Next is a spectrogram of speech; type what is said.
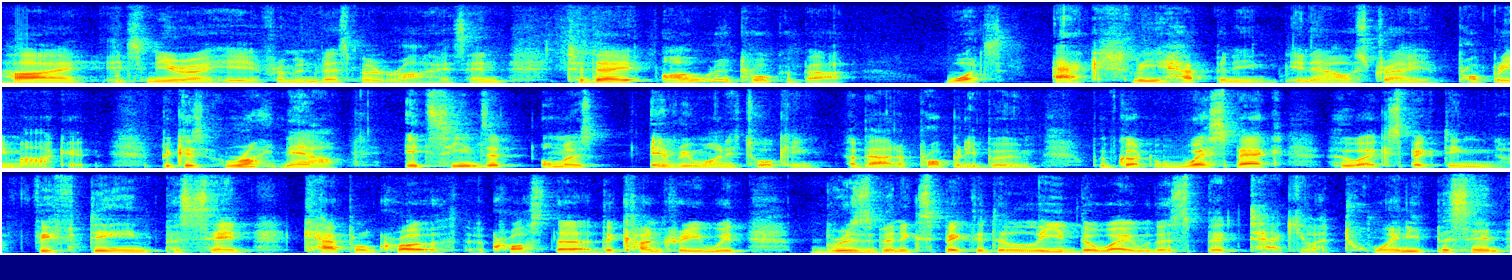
Hi, it's Niro here from Investment Rise, and today I want to talk about what's actually happening in our Australian property market. Because right now, it seems that almost everyone is talking about a property boom. We've got Westpac who are expecting 15% capital growth across the, the country, with Brisbane expected to lead the way with a spectacular 20%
